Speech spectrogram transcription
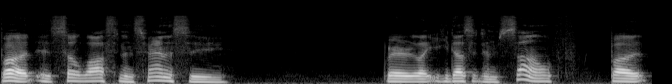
but is so lost in his fantasy where like he does it himself, but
